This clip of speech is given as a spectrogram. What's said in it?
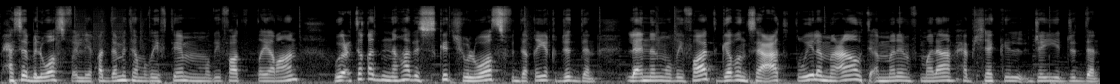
بحسب الوصف اللي قدمته مضيفتين من مضيفات الطيران ويعتقد إن هذا السكتش والوصف دقيق جدا لأن المضيفات قضن ساعات طويلة معاه وتاملن في ملامحه بشكل جيد جدا.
